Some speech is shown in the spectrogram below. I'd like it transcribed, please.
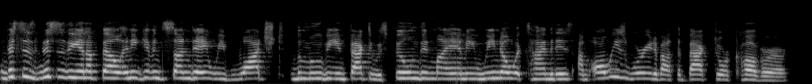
this is this is the NFL. Any given Sunday, we've watched the movie. In fact, it was filmed in Miami. We know what time it is. I'm always worried about the backdoor cover,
